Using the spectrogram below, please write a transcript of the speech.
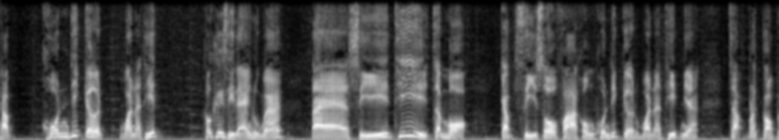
ครับ คนที่เกิดวันอาทิตย์ก็คือสีแดงถูกไหมแต่สีที่จะเหมาะ กับสีโซฟาของคนที่เกิดวันอาทิตย์เนี่ยจะประกอบไป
